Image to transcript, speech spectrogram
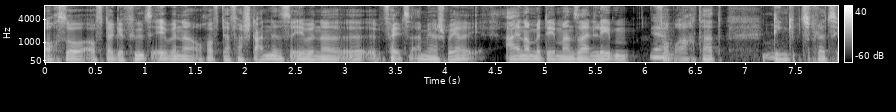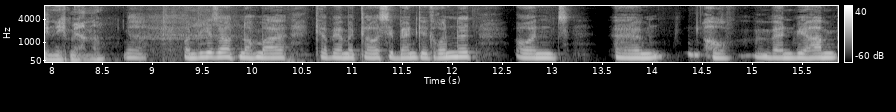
Auch so auf der Gefühlsebene, auch auf der Verstandesebene äh, fällt es einem ja schwer. Einer, mit dem man sein Leben Ja. verbracht hat, den gibt's plötzlich nicht mehr. Ne? Ja. Und wie gesagt, nochmal, ich habe ja mit Klaus die Band gegründet und ähm, auch wenn wir haben,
